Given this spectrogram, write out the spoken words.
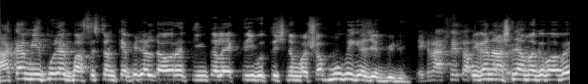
Dhaka Mirpur এক বাস স্ট্যান্ড ক্যাপিটাল টাওয়ারে তিনতলা একত্রিশ বত্রিশ নাম্বার সব মুভি গ্যাজেট বিডি এখানে আসলে এখানে আসলে আমাকে পাবে।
